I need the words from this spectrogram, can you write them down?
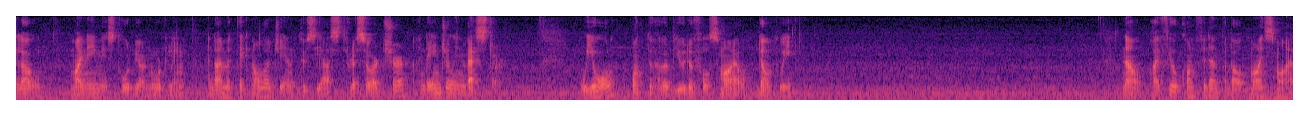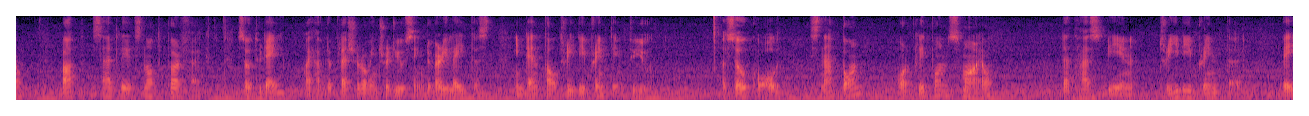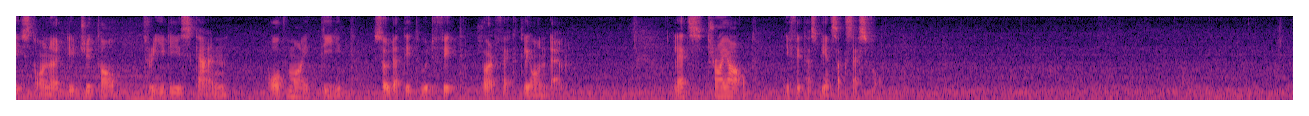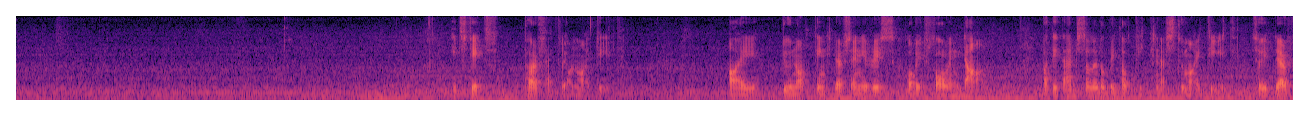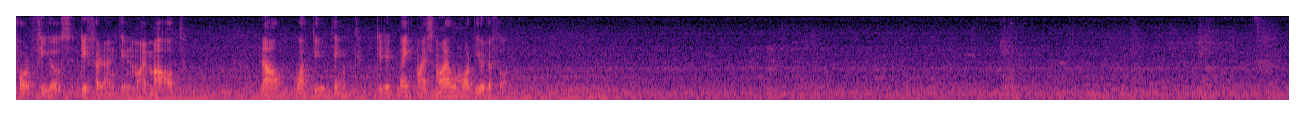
Hello, my name is Torbjörn Nordling and I'm a technology enthusiast, researcher and angel investor. We all want to have a beautiful smile, don't we? Now, I feel confident about my smile, but sadly it's not perfect. So today I have the pleasure of introducing the very latest in dental 3D printing to you. A so-called snap-on or clip-on smile that has been 3D printed based on a digital 3D scan of my teeth so that it would fit perfectly on them. Let's try out if it has been successful. It fits perfectly on my teeth. I do not think there's any risk of it falling down, but it adds a little bit of thickness to my teeth, so it therefore feels different in my mouth. Now, what do you think? Did it make my smile more beautiful?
